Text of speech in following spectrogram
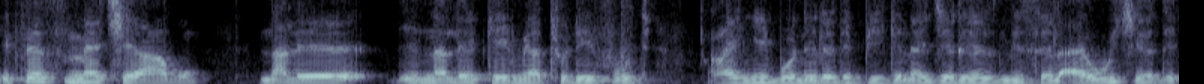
I-first match yabo nale nale game ya-today futhi. Hayi ngiyibonile the big inigeria ezimisela i wish the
